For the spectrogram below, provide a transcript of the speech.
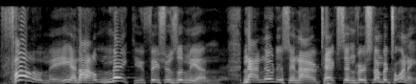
follow me and I'll make you fishers of men. Now, notice in our text in verse number 20,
